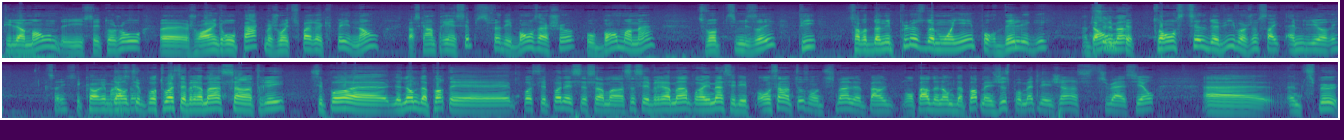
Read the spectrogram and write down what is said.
Puis le monde, c'est toujours, euh, je vais avoir un gros parc, mais je vais être super occupé. Non, parce qu'en principe, si tu fais des bons achats au bon moment, tu vas optimiser, puis ça va te donner plus de moyens pour déléguer. Donc, ton style de vie va juste être amélioré. C'est carrément Donc, ça. pour toi, c'est vraiment centré c'est pas euh, le nombre de portes c'est pas nécessairement ça c'est vraiment probablement c'est des on sent tous on dit souvent on parle de nombre de portes mais juste pour mettre les gens en situation euh, un petit peu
